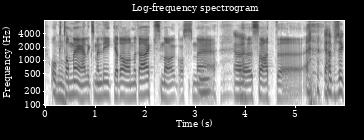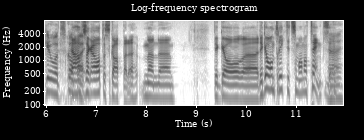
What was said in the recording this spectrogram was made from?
och Mm. tar med liksom en likadan räksmörgås med. Ja. eh, så att eh, Han försöker återskapa. ja, han försöker återskapa det. Men det, går, det går inte riktigt som han har tänkt sig. Nej.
